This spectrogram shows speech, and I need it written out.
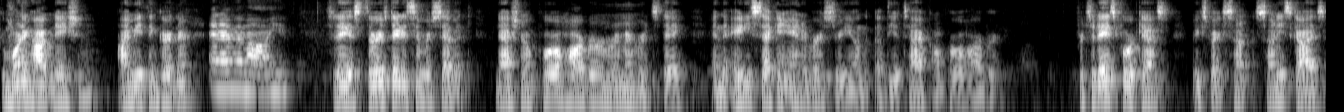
Good morning, Hawk Nation. I'm Ethan Gertner. And I'm Emma Ahi. Today is Thursday, December 7th, National Pearl Harbor Remembrance Day, and the 82nd anniversary on, of the attack on Pearl Harbor. For today's forecast, we expect sun, sunny skies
